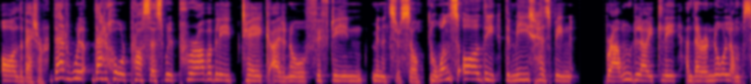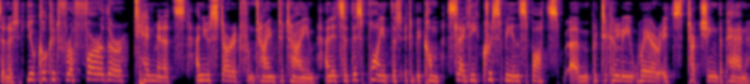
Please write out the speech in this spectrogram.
all the better. That will, that whole process will probably take, I don't know, 15 minutes or so. Once all the, the meat has been browned lightly and there are no lumps in it. You cook it for a further 10 minutes and you stir it from time to time. And it's at this point that it'll become slightly crispy in spots, um, particularly where it's touching the pan.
